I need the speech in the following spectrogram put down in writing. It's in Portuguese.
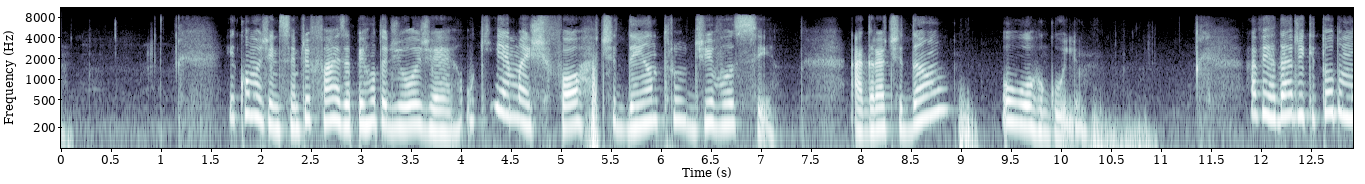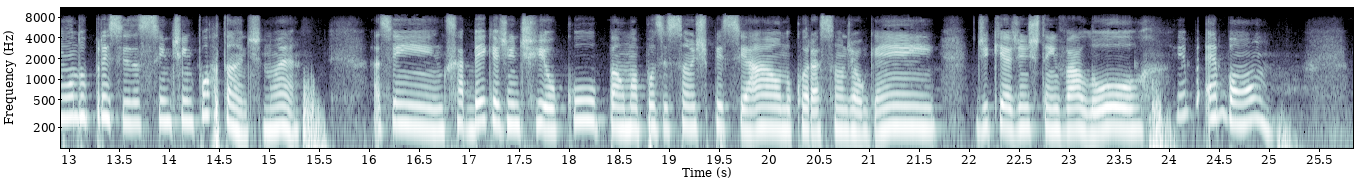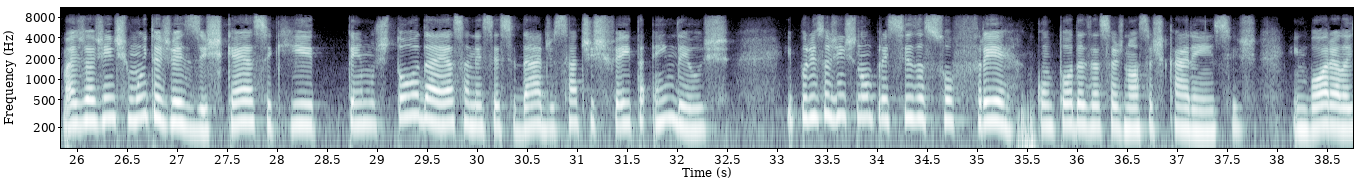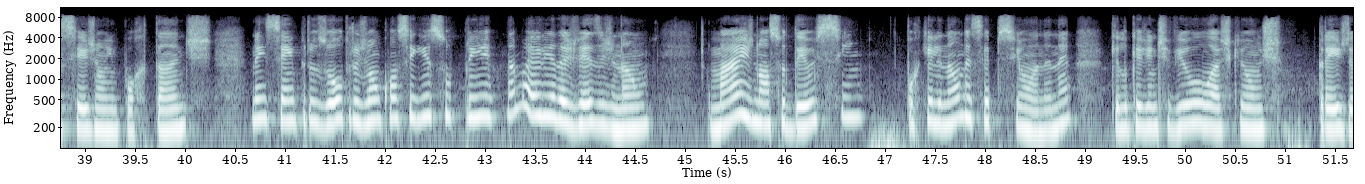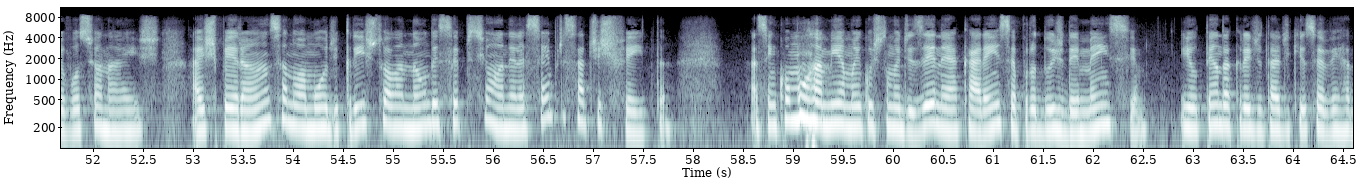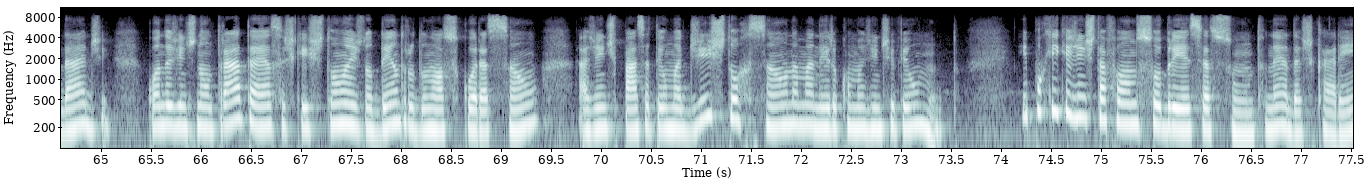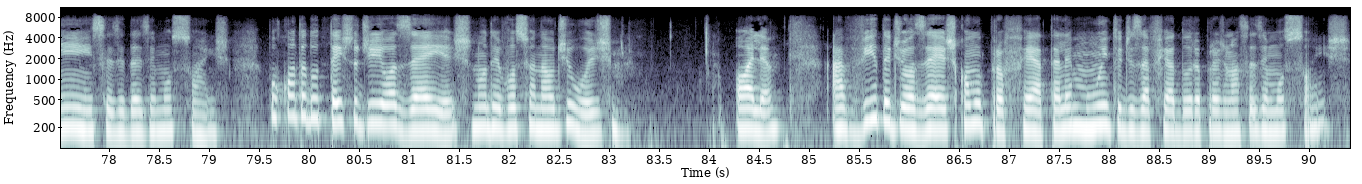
E como a gente sempre faz, a pergunta de hoje é: o que é mais forte dentro de você? A gratidão ou o orgulho? A verdade é que todo mundo precisa se sentir importante, não é? Assim, saber que a gente ocupa uma posição especial no coração de alguém, de que a gente tem valor, é bom. Mas a gente muitas vezes esquece que temos toda essa necessidade satisfeita em Deus. E por isso a gente não precisa sofrer com todas essas nossas carências. Embora elas sejam importantes, nem sempre os outros vão conseguir suprir, na maioria das vezes não. Mas nosso Deus sim, porque ele não decepciona, né? Aquilo que a gente viu, acho que uns três devocionais. A esperança no amor de Cristo, ela não decepciona, ela é sempre satisfeita. Assim como a minha mãe costuma dizer, né, a carência produz demência, e eu tendo a acreditar de que isso é verdade, quando a gente não trata essas questões no dentro do nosso coração, a gente passa a ter uma distorção na maneira como a gente vê o mundo. E por que, que a gente está falando sobre esse assunto, né, das carências e das emoções? Por conta do texto de Oséias no devocional de hoje. Olha, a vida de Oséias como profeta ela é muito desafiadora para as nossas emoções.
